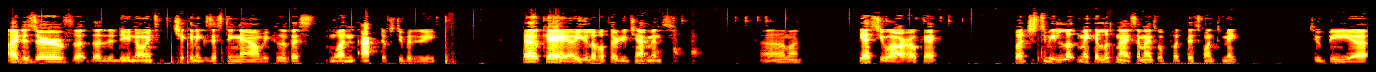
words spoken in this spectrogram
I deserve the, the, the annoyance of the chicken existing now because of this one act of stupidity. Okay, are you level 30 enchantments? Come on. Yes, you are. Okay. But just to be look, make it look nice, I might as well put this one to make to be a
